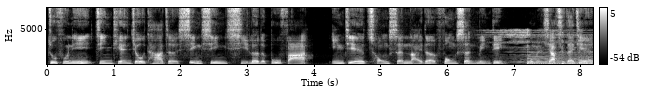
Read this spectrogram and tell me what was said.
祝福你今天就踏着信心、喜乐的步伐，迎接从神来的丰盛命定。我们下次再见。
